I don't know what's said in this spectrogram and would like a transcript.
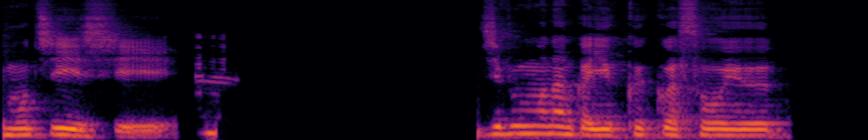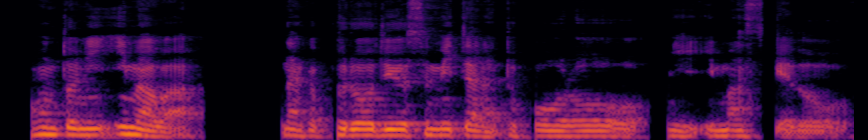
気持ちいいし自分もなんかゆくゆくはそういう本当に今はなんかプロデュースみたいなところにいますけど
